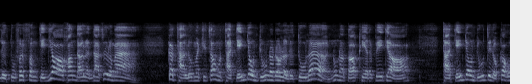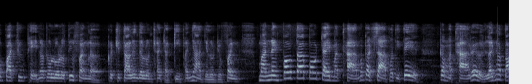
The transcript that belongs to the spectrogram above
หรือตู่ฟังฟังจีย่อคอนเดาเลยได้ซื้อละมาก็ถ่ายรู้มาจีช่องมัถ่าเจีนยงจูนเราเลยหรือตู่เนอนุ่นเราต่อเคลียร์ไปเถอะ ถ้าเจนยองดูติโลก็อปาจูเพนะโลโลติฟังเลยก็จิตาเรื่องเดลนชายจากกีพญาเดลจะฟังมันในเป้าตาป้าใจมาถามมันก็สาปฏิเตก็มาถาเลยแล้วก็ต่อ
